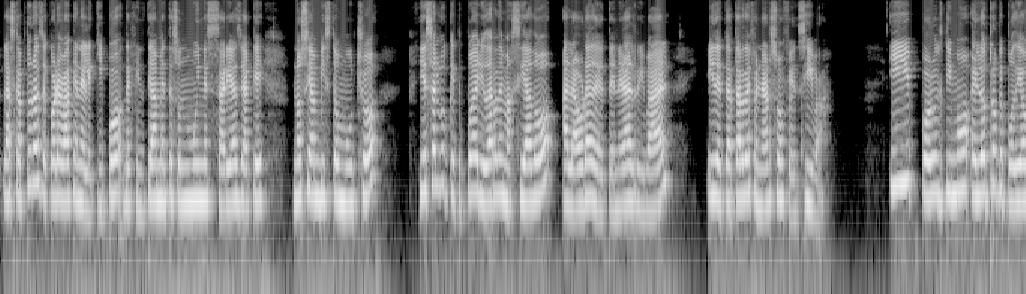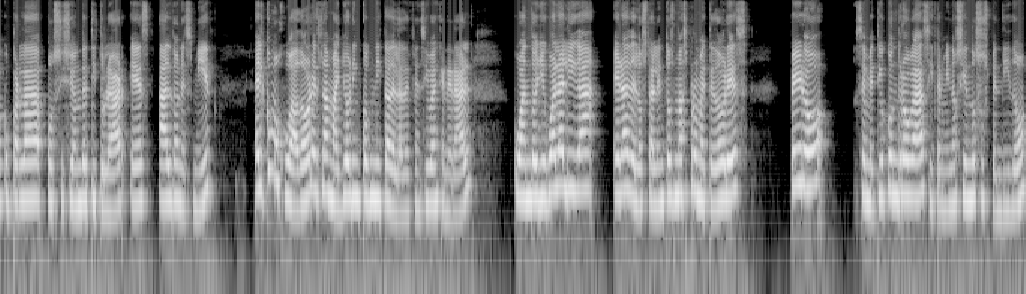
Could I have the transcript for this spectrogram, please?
Las capturas de coreback en el equipo definitivamente son muy necesarias, ya que no se han visto mucho, y es algo que te puede ayudar demasiado a la hora de detener al rival y de tratar de frenar su ofensiva. Y por último, el otro que podía ocupar la posición de titular es Aldon Smith, él como jugador es la mayor incógnita de la defensiva en general. Cuando llegó a la liga era de los talentos más prometedores, pero se metió con drogas y terminó siendo suspendido,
